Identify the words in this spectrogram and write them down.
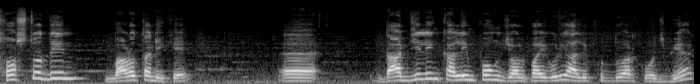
ষষ্ঠ দিন বারো তারিখে দার্জিলিং, কালিম্পং, জলপাইগুড়ি, আলিপুরদুয়ার, কোচবিহার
